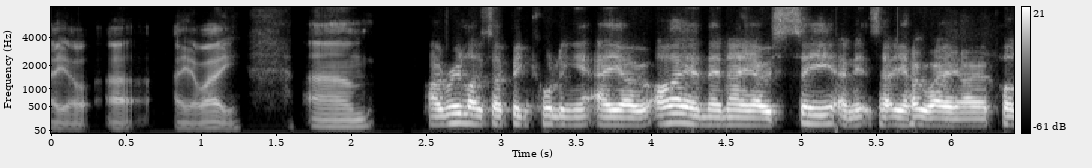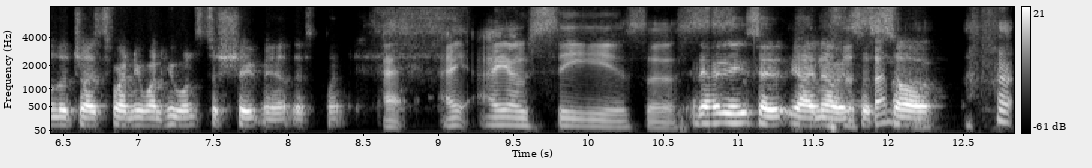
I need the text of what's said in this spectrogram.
AO, uh, aoa um I realise I've been calling it AOI and then AOC and it's AOA. I apologise for anyone who wants to shoot me at this point. A- A- aoc is a It's a, yeah, I know it's, a, song. senator.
